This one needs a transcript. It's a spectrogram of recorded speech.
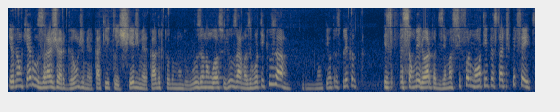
eu não quero usar jargão de mercado, aquele clichê de mercado que todo mundo usa, eu não gosto de usar, mas eu vou ter que usar, não tem outra expressão melhor para dizer, mas se formou uma tempestade perfeita,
